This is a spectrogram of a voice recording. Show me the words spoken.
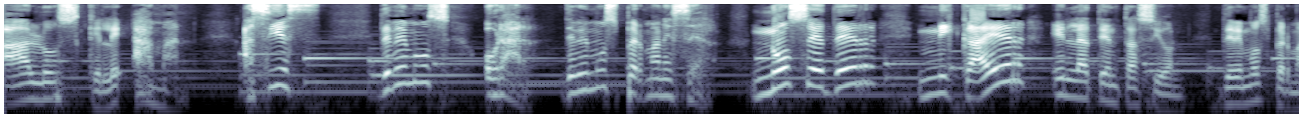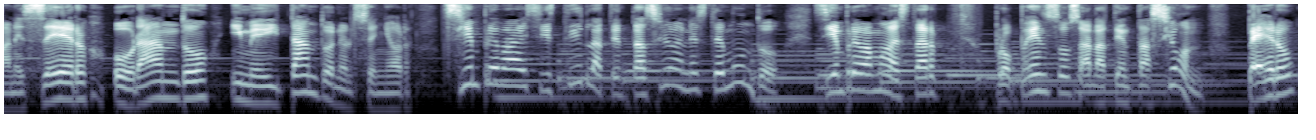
a los que le aman. Así es, debemos orar, debemos permanecer, no ceder ni caer en la tentación. Debemos permanecer orando y meditando en el Señor. Siempre va a existir la tentación en este mundo. Siempre vamos a estar propensos a la tentación. Pero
